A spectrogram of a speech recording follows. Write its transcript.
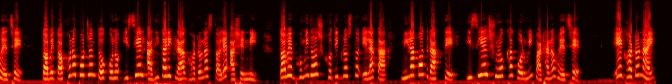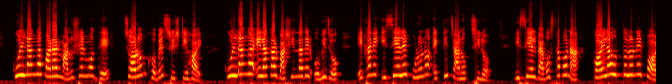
হয়েছে, তবে তখনও পর্যন্ত কোনো ইসিএল আধিকারিকরা ঘটনাস্থলে আসেননি। তবে ভূমিধস ক্ষতিগ্রস্ত এলাকা নিরাপদ রাখতে ইসিএল সুরক্ষা কর্মী পাঠানো হয়েছে। এ ঘটনায় কুলডাঙ্গা পাড়ার মানুষের মধ্যে চরম ক্ষোভের সৃষ্টি হয়। কুলডাঙ্গা এলাকার বাসিন্দাদের অভিযোগ, এখানে ইসিএল এর পুরনো একটি চানক ছিল। ইসিএল ব্যবস্থাপনা কয়লা উত্তোলনের পর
